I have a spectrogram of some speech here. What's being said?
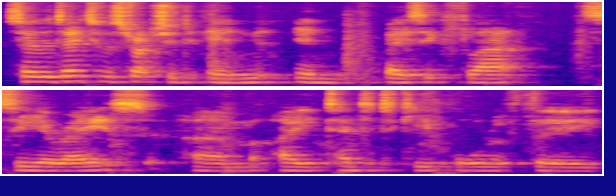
So the data was structured in in basic flat C arrays, um, I tended to keep all of the.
